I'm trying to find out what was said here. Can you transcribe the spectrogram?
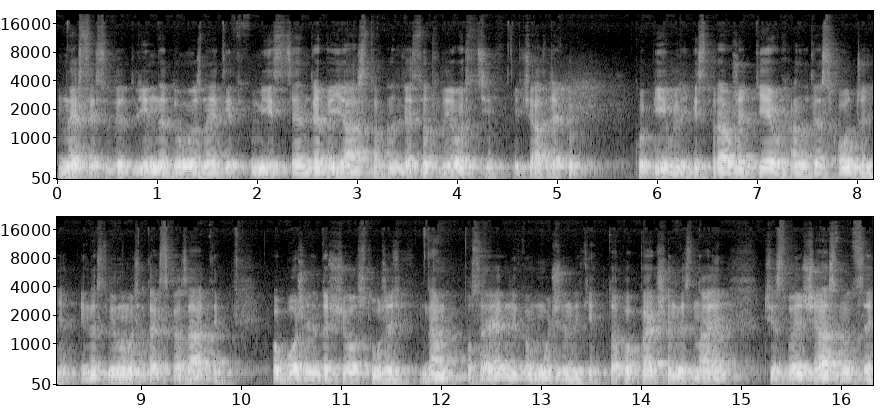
нести сюди тлінне, думаю, знайти тут місце для пияства, а для снотливості, і час для купівлі і справ життєвих, а не для сходження, і насмілимося так сказати. Побоження до чого служать нам посередником мученики, то, по-перше, не знає, чи своєчасно це,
